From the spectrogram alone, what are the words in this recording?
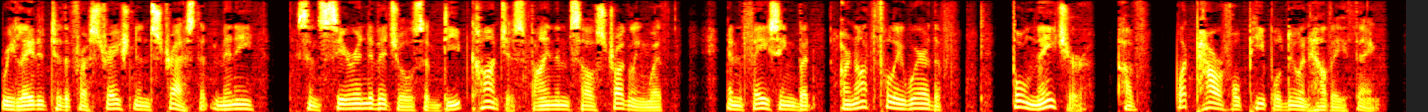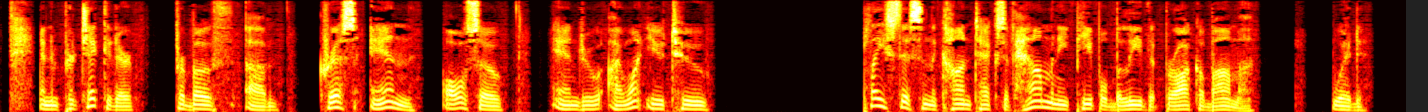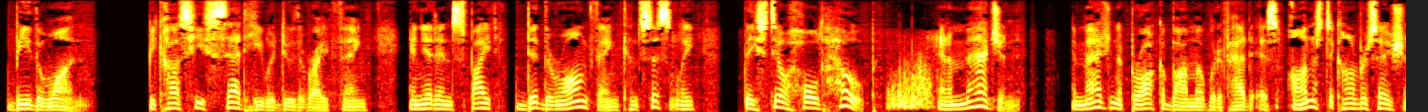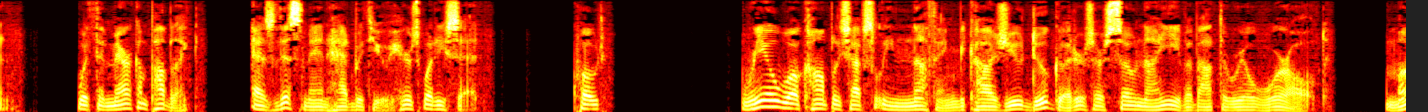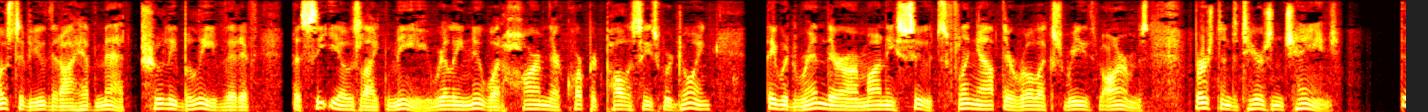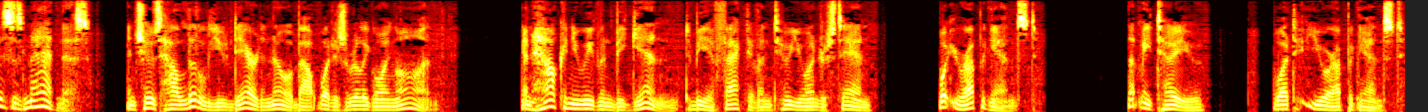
related to the frustration and stress that many sincere individuals of deep conscience find themselves struggling with and facing, but are not fully aware of the full nature of what powerful people do and how they think. And in particular, for both um, Chris and also Andrew, I want you to place this in the context of how many people believe that Barack Obama would be the one because he said he would do the right thing, and yet, in spite, did the wrong thing consistently, they still hold hope. And imagine, imagine if Barack Obama would have had as honest a conversation with the American public as this man had with you. Here's what he said. Quote, Rio will accomplish absolutely nothing because you do-gooders are so naive about the real world. Most of you that I have met truly believe that if the CEOs like me really knew what harm their corporate policies were doing, They would rend their Armani suits, fling out their Rolex wreathed arms, burst into tears and change. This is madness, and shows how little you dare to know about what is really going on. And how can you even begin to be effective until you understand what you're up against? Let me tell you what you are up against.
